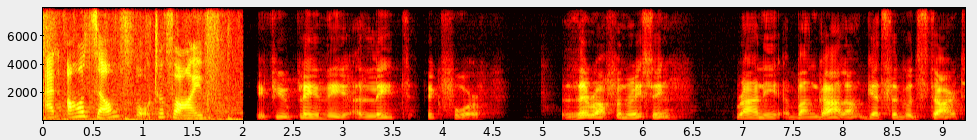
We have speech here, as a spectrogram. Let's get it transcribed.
at odds of 4 to 5. If you play the late pick four, they're often racing. Rani Bangala gets a good start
